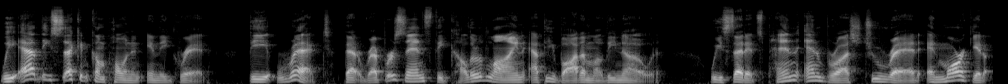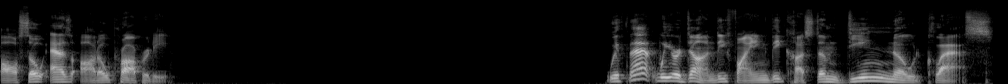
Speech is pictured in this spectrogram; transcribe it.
We add the second component in the grid, the rect that represents the colored line at the bottom of the node. We set its pen and brush to red and mark it also as auto property. With that, we are done defining the custom Dean node class.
